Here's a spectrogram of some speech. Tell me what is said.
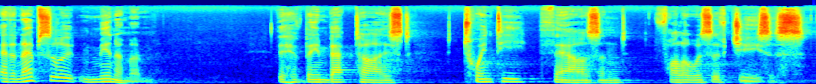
at an absolute minimum, there have been baptized 20,000 followers of Jesus,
